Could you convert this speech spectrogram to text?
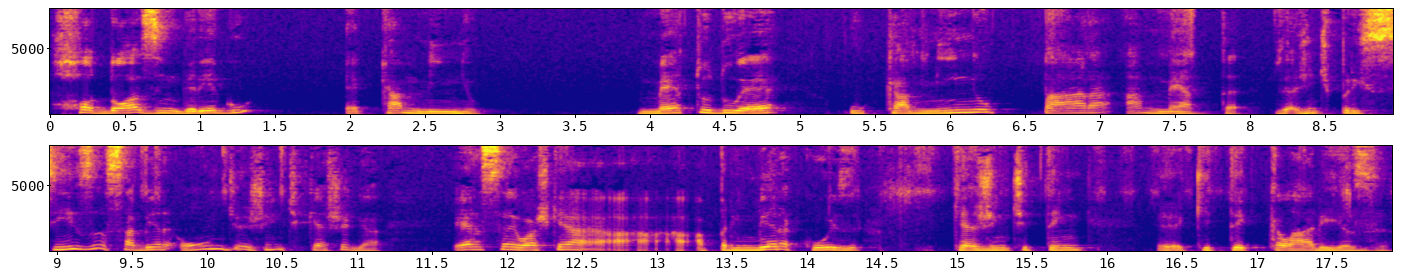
Rodós em grego é caminho. Método é o caminho para a meta. A gente precisa saber onde a gente quer chegar. Essa eu acho que é a, a, a primeira coisa que a gente tem é, que ter clareza.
